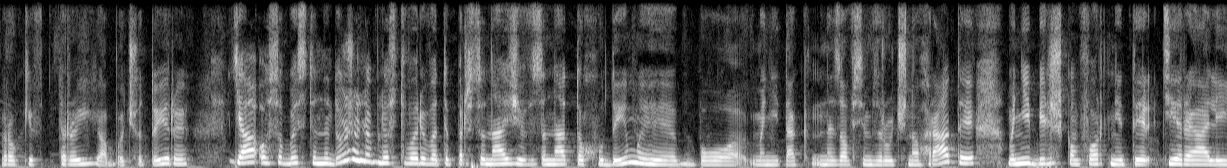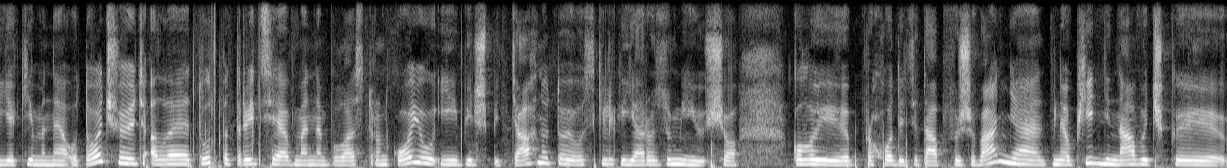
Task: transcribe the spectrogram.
Років три або чотири. Я особисто не дуже люблю створювати персонажів занадто худими, бо мені так не зовсім зручно грати. Мені більш комфортні ті, реалії, які мене оточують, але тут Патриція в мене була стрункою і більш підтягнутою, оскільки я розумію, що коли проходить етап виживання, необхідні навички,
